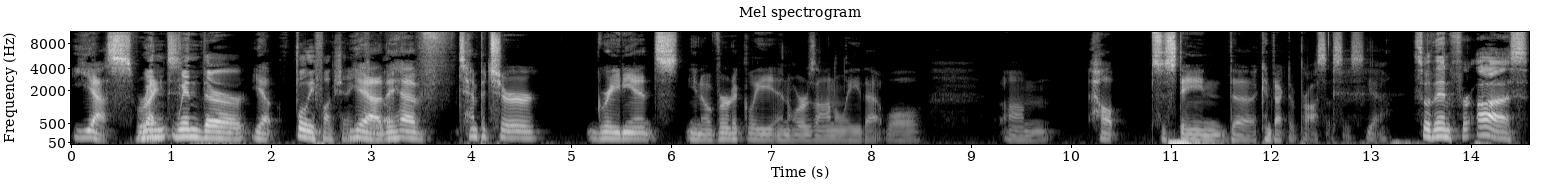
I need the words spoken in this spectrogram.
Yes, when right. when they're yep. fully functioning. Yeah, they have temperature gradients, you know, vertically and horizontally that will um, help sustain the convective processes. Yeah. So then for us,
